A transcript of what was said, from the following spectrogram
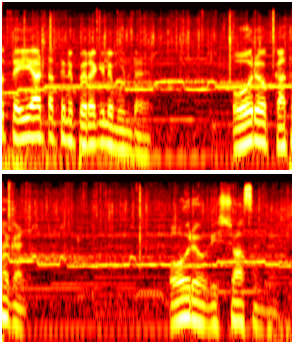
ഓരോ തെയ്യാട്ടത്തിന് പിറകിലുമുണ്ട് ഓരോ കഥകൾ ഓരോ വിശ്വാസങ്ങൾ.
